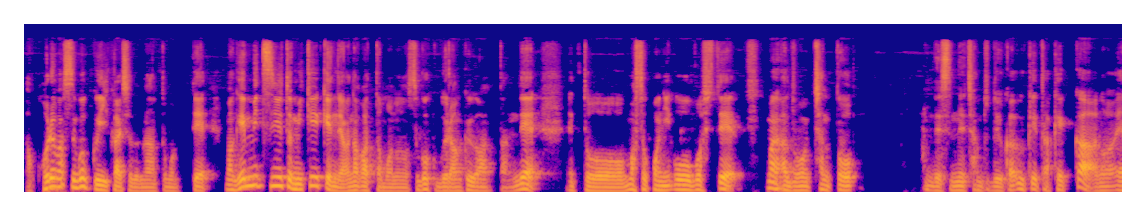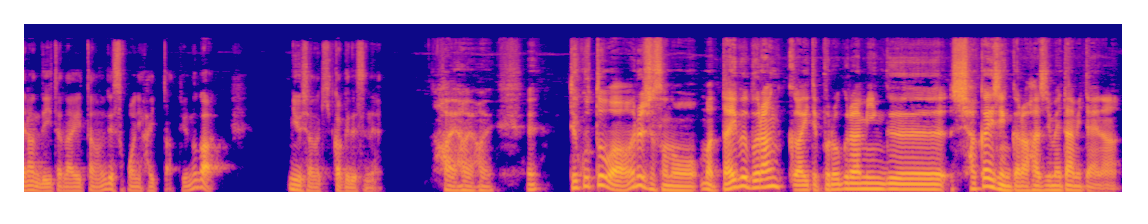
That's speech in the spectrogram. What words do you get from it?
あ、これはすごくいい会社だなと思って、まあ、厳密に言うと未経験ではなかったもののすごくブランクがあったんで、えっと、まあ、そこに応募して、まあ、あの、ちゃんとですね、ちゃんとというか受けた結果、あの、選んでいただいたので、そこに入ったっていうのが入社のきっかけですね。はいはいはい。え、ってことは、ある種その、まあ、だいぶブランク空いてプログラミング、社会人から始めたみたいな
